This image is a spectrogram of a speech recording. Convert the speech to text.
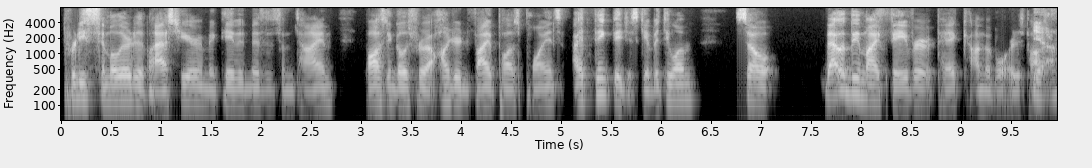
pretty similar to last year. McDavid misses some time. Boston goes for 105 plus points. I think they just give it to him. So that would be my favorite pick on the board is Yeah.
